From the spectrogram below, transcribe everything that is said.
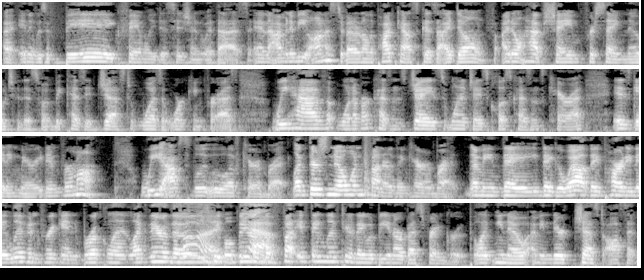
uh, and it was a big family decision with us. And I'm going to be honest about it on the podcast because I don't, I don't have shame for saying no to this one because it just wasn't working for us. We have one of our cousins, Jay's, one of Jay's close cousins, Kara, is getting married in Vermont. We absolutely love Karen Brett. Like, there's no one funner than Karen Brett. I mean, they they go out, they party, they live in freaking Brooklyn. Like, they're those Fun, people. They're yeah. the fun. If they lived here, they would be in our best friend group. Like, you know, I mean, they're just awesome.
